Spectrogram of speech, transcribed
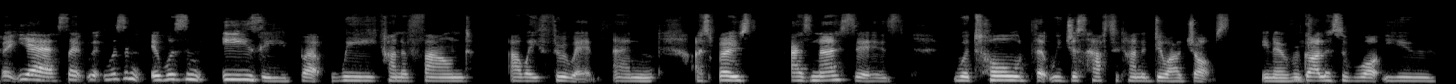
but yeah, so it wasn't it wasn't easy, but we kind of found our way through it. And I suppose as nurses, we're told that we just have to kind of do our jobs. You know, regardless of what you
